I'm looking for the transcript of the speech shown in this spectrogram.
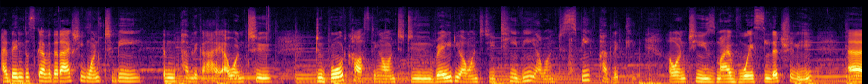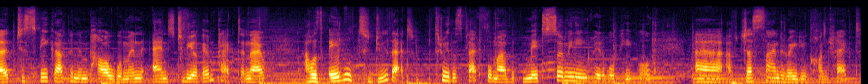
I then discovered that I actually want to be in the public eye. I want to do broadcasting, I want to do radio, I want to do TV, I want to speak publicly. I want to use my voice literally uh, to speak up and empower women and to be of impact. And I, I was able to do that through this platform. I've met so many incredible people. Uh, I've just signed a radio contract.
